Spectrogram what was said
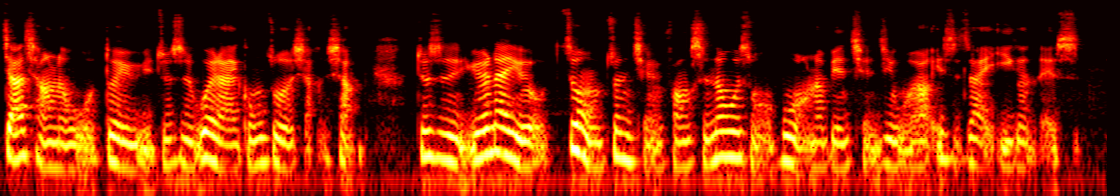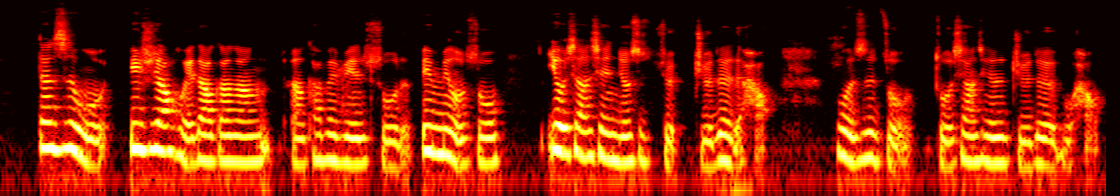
加强了我对于就是未来工作的想象。就是原来有这种赚钱方式，那为什么不往那边前进？我要一直在 E 跟 S。但是我必须要回到刚刚呃咖啡边说的，并没有说右象限就是绝绝对的好，或者是左左象限是绝对的不好。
